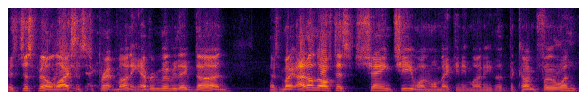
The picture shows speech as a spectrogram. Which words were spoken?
it's just been a license to print money. Every movie they've done has made. I don't know if this Shang Chi one will make any money. The the Kung Fu one.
